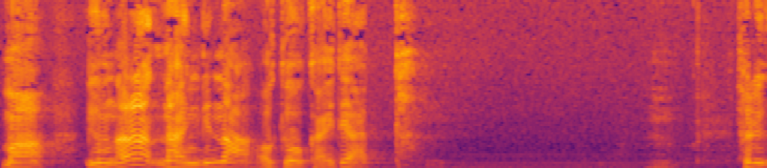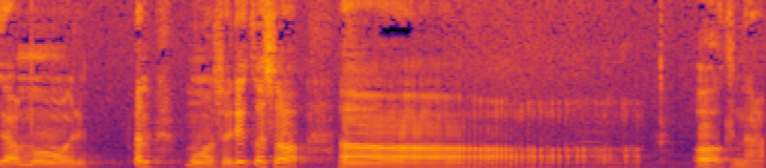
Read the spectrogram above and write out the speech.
まあ言うなら難儀なお教会であった、それがもうもうそれこそあ大きな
